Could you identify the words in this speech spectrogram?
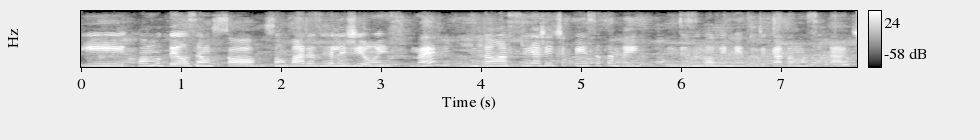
E como Deus é um só, são várias religiões, né? Então assim a gente pensa também no desenvolvimento de cada uma cidade.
